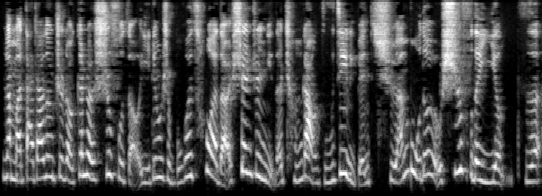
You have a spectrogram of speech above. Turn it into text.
那么大家都知道，跟着师傅走一定是不会错的，甚至你的成长足迹里边全部都有师傅的影子。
